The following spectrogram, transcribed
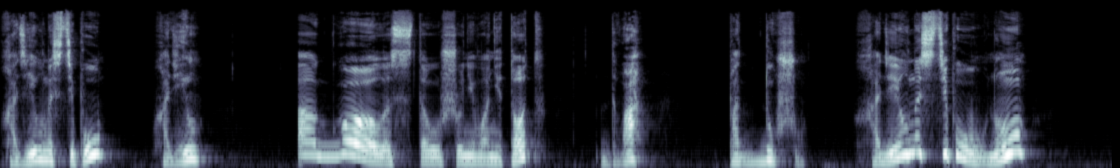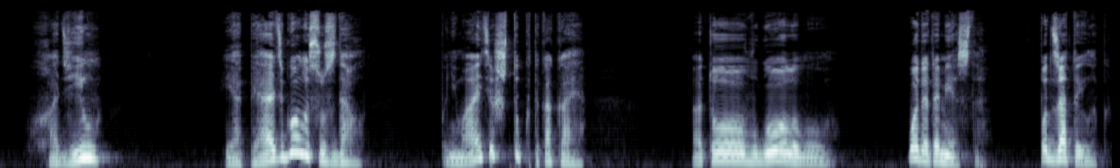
Ходил на степу? Ходил. А голос-то уж у него не тот. Два. Под душу. Ходил на степу, ну? Ходил. И опять голос уздал. Понимаете, штука-то какая? А то в голову. Вот это место. Под затылок.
